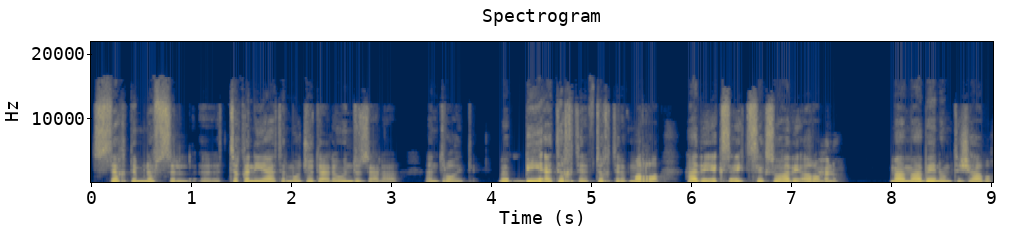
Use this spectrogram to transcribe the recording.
تستخدم نفس ال- التقنيات الموجودة على ويندوز على اندرويد بيئة تختلف تختلف مرة. هذه x86 وهذه ARM. حلو. ما ما بينهم تشابه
